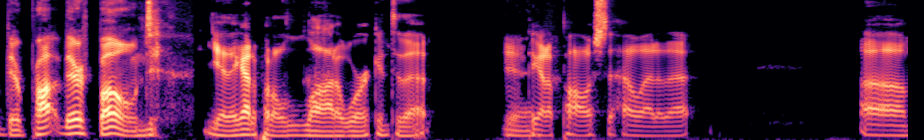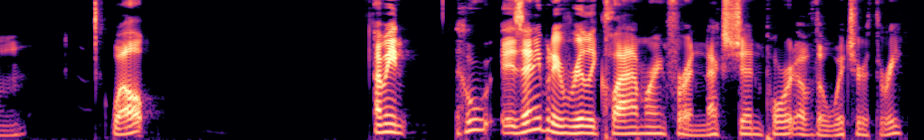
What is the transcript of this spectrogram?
they're pro- they're boned. Yeah, they got to put a lot of work into that. Yeah. They got to polish the hell out of that. Um, well, I mean, who is anybody really clamoring for a next gen port of The Witcher Three?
